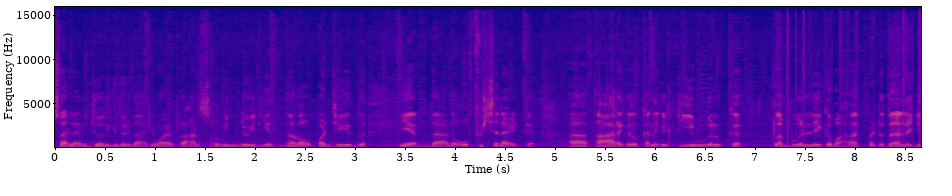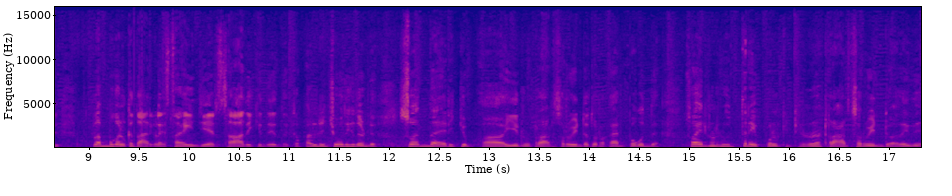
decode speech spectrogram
സോ എല്ലാവരും ചോദിക്കുന്ന ഒരു കാര്യമാണ് ട്രാൻസ്ഫർ വിൻഡോ ഇനി എന്താണ് ഓപ്പൺ ചെയ്തത്? ഈ എന്താണ് ഒഫീഷ്യലായിട്ട് താരങ്ങൾക്ക് അല്ലെങ്കിൽ ടീമുകൾക്ക് ക്ലബ്ബുകളിലേക്ക് മാറാൻ പറ്റുന്നത് അല്ലെങ്കിൽ ക്ലബ്ബുകൾക്ക് താരങ്ങളെ സൈൻ ചെയ്യാൻ സാധിക്കുന്നത് എന്നൊക്കെ പലരും ചോദിക്കുന്നുണ്ട്. സോ എന്തായിരിക്കും ഈ ഒരു ട്രാൻസ്ഫർ വിൻഡോ തുറക്കാൻ പോകുന്നത്? സോ അതിനുള്ളൊരു ഉത്തരം ഇപ്പോൾ കിട്ടിയിട്ടുണ്ട് ട്രാൻസ്ഫർ വിൻഡോ അതായത്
